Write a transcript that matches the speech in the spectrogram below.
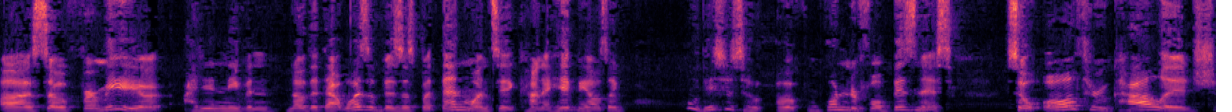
Uh, so for me, uh, I didn't even know that that was a business. But then once it kind of hit me, I was like, "Oh, this is a, a wonderful business." So all through college,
